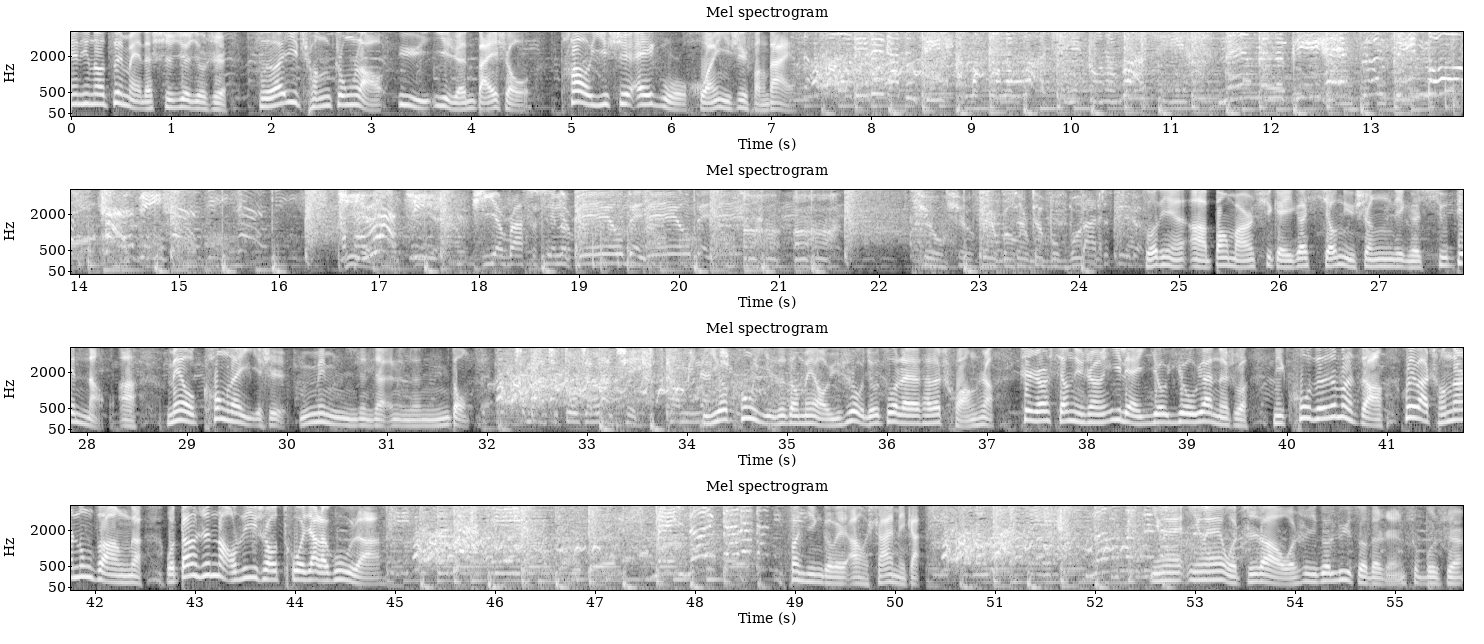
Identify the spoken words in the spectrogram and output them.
天听到最美的诗句就是“择一城终老，遇一人白首，套一世 A 股，还一世房贷”。昨天啊，帮忙去给一个小女生这个修电脑啊，没有空的椅子，没这这你懂，一个空椅子都没有。于是我就坐在了她的床上。这时候小女生一脸幽幽怨的说：“你裤子这么脏，会把床单弄脏的。”我当时脑子一收，脱下了裤子。放心各位啊，我啥也没干。因为因为我知道我是一个绿色的人，是不是？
